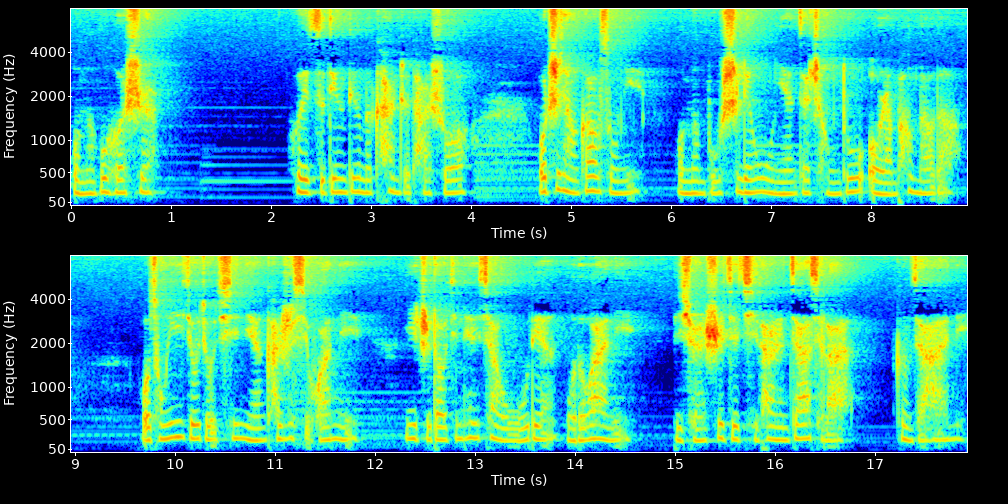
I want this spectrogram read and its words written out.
我们不合适。”惠子定定地看着他说：“我只想告诉你，我们不是零五年在成都偶然碰到的。我从一九九七年开始喜欢你，一直到今天下午五点，我都爱你。”比全世界其他人加起来更加爱你。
